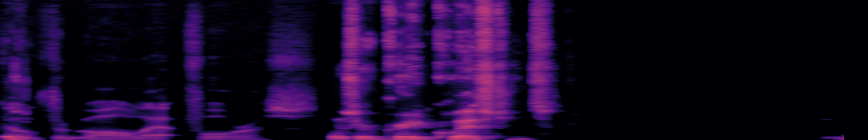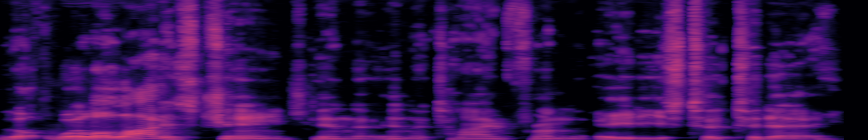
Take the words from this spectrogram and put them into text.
go through all that for us. Those are great questions. Well, a lot has changed in the in the time from the 80s to today.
